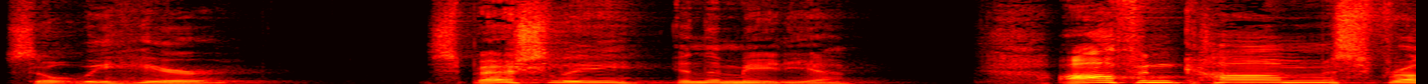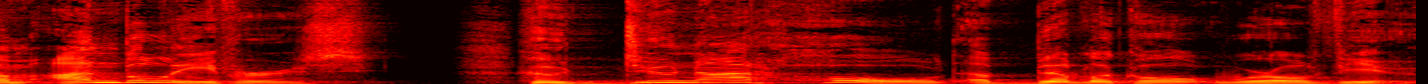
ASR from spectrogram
So, what we hear, especially in the media, often comes from unbelievers who do not hold a biblical worldview.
